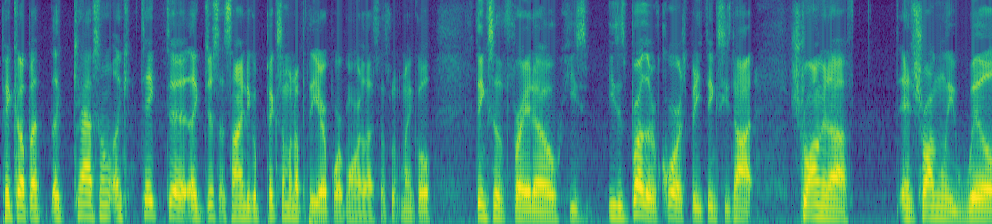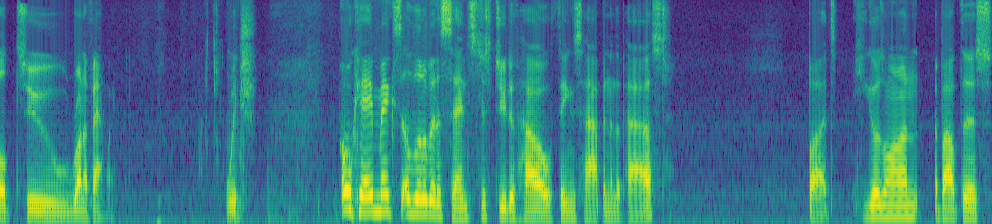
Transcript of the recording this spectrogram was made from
pick up at like have someone like take to like just assigned to go pick someone up at the airport more or less. That's what Michael thinks of Fredo. He's he's his brother, of course, but he thinks he's not strong enough and strongly willed to run a family. Which, okay, makes a little bit of sense just due to how things happened in the past. But he goes on about this.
